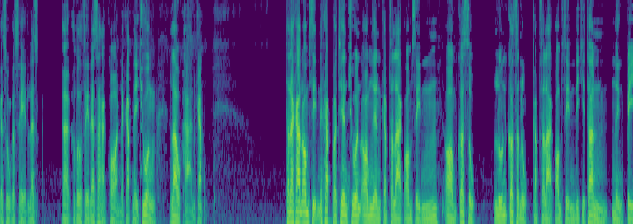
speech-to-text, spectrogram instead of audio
กระทรวงเกษตรและกระทรวงเกษตรและสหกรณ์นะครับในช่วงเล่าขานครับ ธนาคารออมสินนะครับขอเชิญชวนออมเงินกับสลากออมสิน ออมก็สุข ลุ้นก็สนุกกับสลากออมสินดิจิทัล1 ปี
